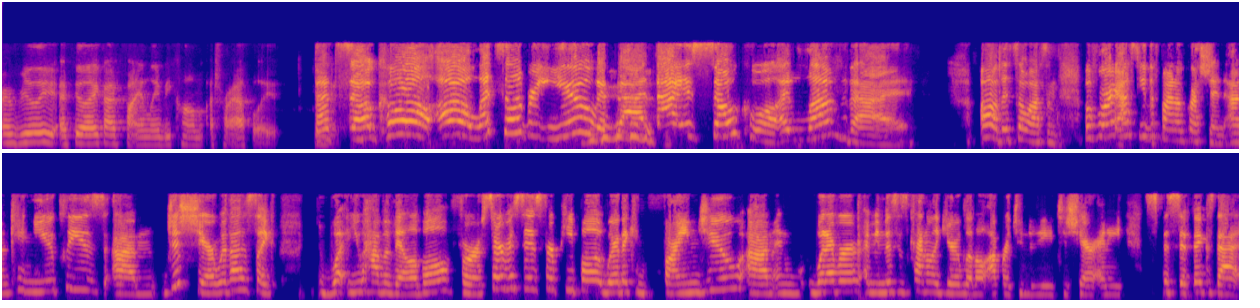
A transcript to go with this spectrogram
I really I feel like I've finally become a triathlete. That's so cool. Oh, let's celebrate you with that. that is so cool. I love that. Oh, that's so awesome. Before I ask you the final question, um, can you please um, just share with us like what you have available for services for people, where they can find you, um, and whatever. I mean, this is kind of like your little opportunity to share any specifics that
